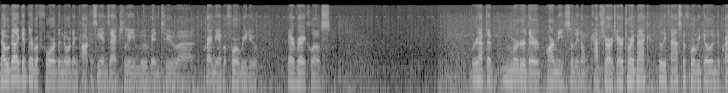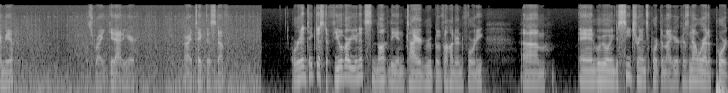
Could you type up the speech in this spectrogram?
Now we've got to get there before the Northern Caucasians actually move into uh, Crimea before we do. They're very close. We're gonna have to murder their army so they don't capture our territory back really fast before we go into Crimea. That's right, get out of here. Alright, take this stuff. We're gonna take just a few of our units, not the entire group of 140. Um, and we're going to sea transport them out here because now we're at a port.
